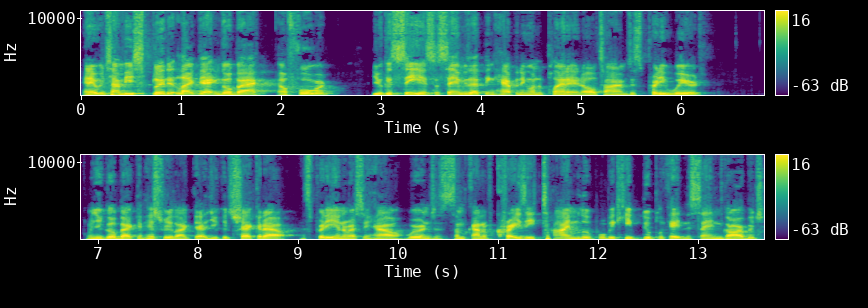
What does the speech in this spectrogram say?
And every time you split it like that and go back and forward, you can see it's the same exact thing happening on the planet at all times. It's pretty weird when you go back in history like that. You could check it out. It's pretty interesting how we're in just some kind of crazy time loop where we keep duplicating the same garbage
